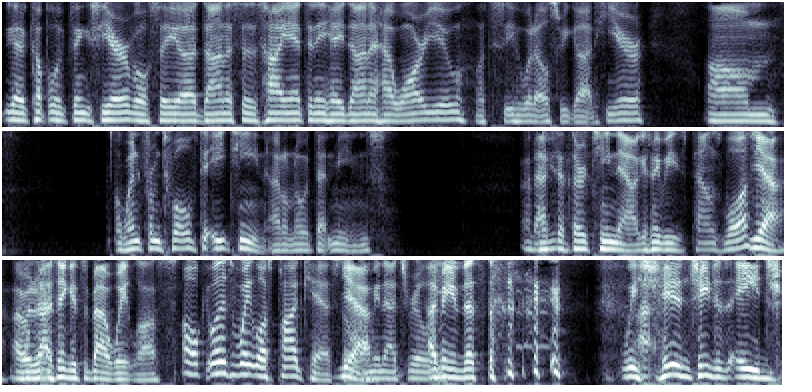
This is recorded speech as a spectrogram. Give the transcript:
we got a couple of things here. We'll say uh, Donna says hi, Anthony. Hey Donna, how are you? Let's see what else we got here. Um, I went from twelve to eighteen. I don't know what that means. I Back think- to thirteen now. I guess maybe he's pounds lost. yeah, I would. Okay. I think it's about weight loss. Oh, okay. Well, it's a weight loss podcast. So, Yeah. I mean that's really. I mean, that's the. we. I- he didn't change his age.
